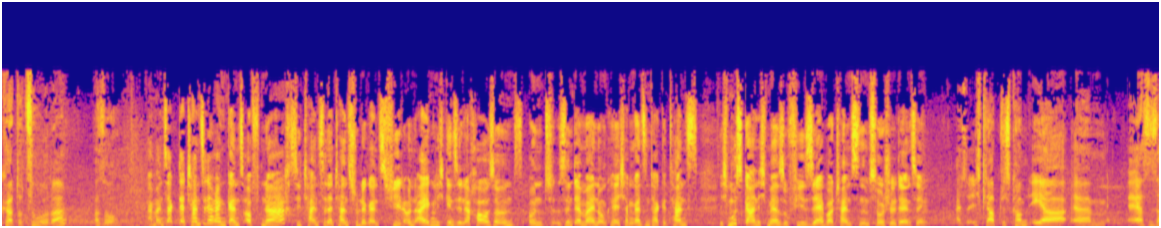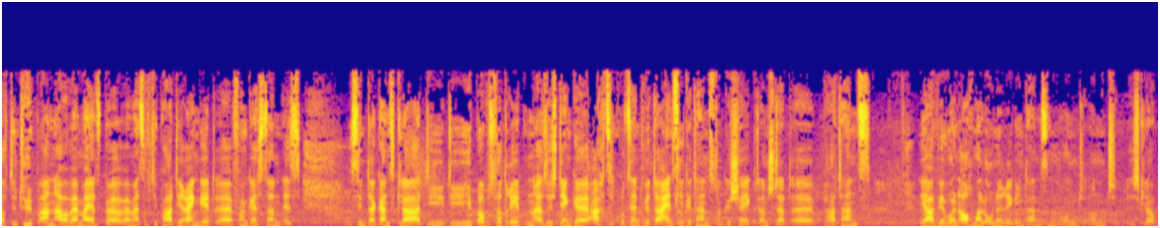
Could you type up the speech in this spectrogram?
Gehört dazu, oder? Also. Ja, man sagt der Tanzlehrerin ganz oft nach, sie tanzt in der Tanzschule ganz viel und eigentlich gehen sie nach Hause und, und sind der Meinung, okay, ich habe den ganzen Tag getanzt, ich muss gar nicht mehr so viel selber tanzen im Social Dancing. Also ich glaube, das kommt eher ähm, erstens auf den Typ an, aber wenn man jetzt, wenn man jetzt auf die Party reingeht äh, von gestern, ist, sind da ganz klar die, die Hip-Hops vertreten. Also ich denke, 80 Prozent wird da einzeln getanzt und geshakt anstatt äh, Paartanz. Ja, wir wollen auch mal ohne Regeln tanzen und, und ich glaube,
